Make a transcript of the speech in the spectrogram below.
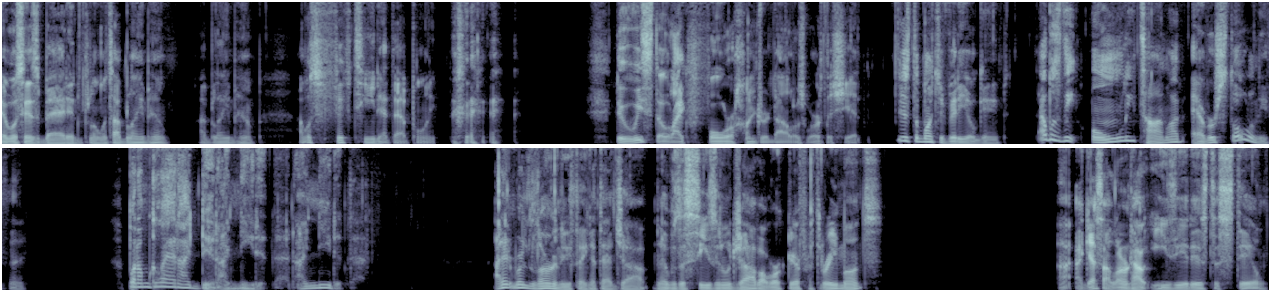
it was his bad influence. I blame him. I blame him. I was 15 at that point. Dude, we stole like $400 worth of shit. Just a bunch of video games. That was the only time I've ever stolen anything. But I'm glad I did. I needed that. I needed that. I didn't really learn anything at that job. It was a seasonal job. I worked there for three months. I guess I learned how easy it is to steal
